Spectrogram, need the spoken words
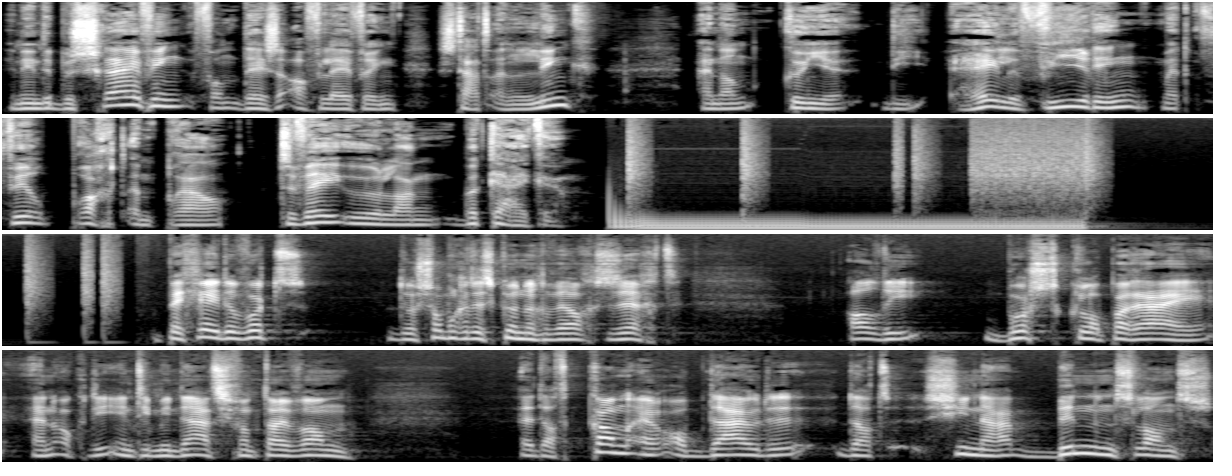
En in de beschrijving van deze aflevering staat een link. En dan kun je die hele viering met veel pracht en praal twee uur lang bekijken. PG, er wordt door sommige deskundigen wel gezegd... al die borstklopperij en ook die intimidatie van Taiwan... eh, dat kan erop duiden dat China binnenlands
